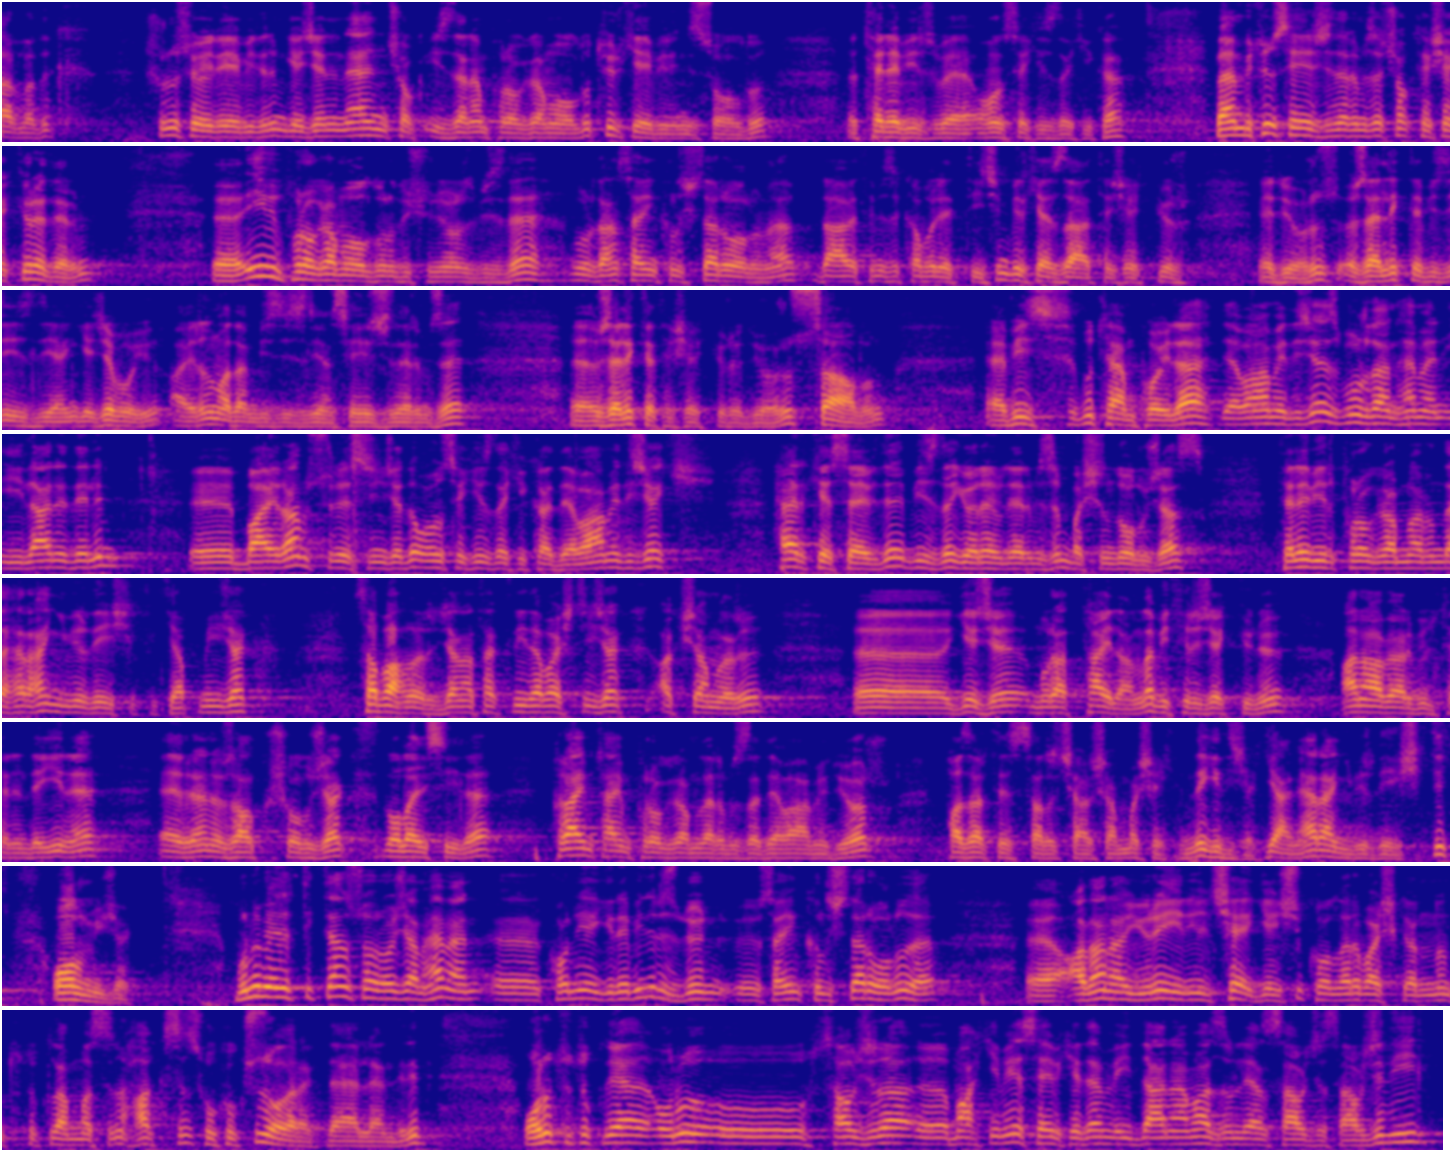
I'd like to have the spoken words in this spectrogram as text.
ağırladık. Şunu söyleyebilirim. Gecenin en çok izlenen programı oldu. Türkiye birincisi oldu. E, Tele 1 ve 18 dakika. Ben bütün seyircilerimize çok teşekkür ederim. Ee, iyi bir program olduğunu düşünüyoruz biz de. Buradan Sayın Kılıçdaroğlu'na davetimizi kabul ettiği için bir kez daha teşekkür ediyoruz. Özellikle bizi izleyen gece boyu ayrılmadan bizi izleyen seyircilerimize e, özellikle teşekkür ediyoruz. Sağ olun. E, Biz bu tempoyla devam edeceğiz. Buradan hemen ilan edelim. E, Bayram süresince de 18 dakika devam edecek. Herkes evde, biz de görevlerimizin başında olacağız. Tele 1 programlarında herhangi bir değişiklik yapmayacak. Sabahları Can Ataklı ile başlayacak, akşamları e, gece Murat Taylan'la bitirecek günü. Ana haber bülteninde yine Evren Özalkuş olacak. Dolayısıyla prime time programlarımız da devam ediyor. Pazartesi, salı, çarşamba şeklinde gidecek. Yani herhangi bir değişiklik olmayacak. Bunu belirttikten sonra hocam hemen e, konuya girebiliriz. Dün e, Sayın Kılıçdaroğlu da e, Adana Yüreğir İlçe Gençlik Kolları Başkanı'nın tutuklanmasını haksız, hukuksuz olarak değerlendirip onu tutuklayan, onu e, savcılığa, e, mahkemeye sevk eden ve iddianame hazırlayan savcı savcı değil.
